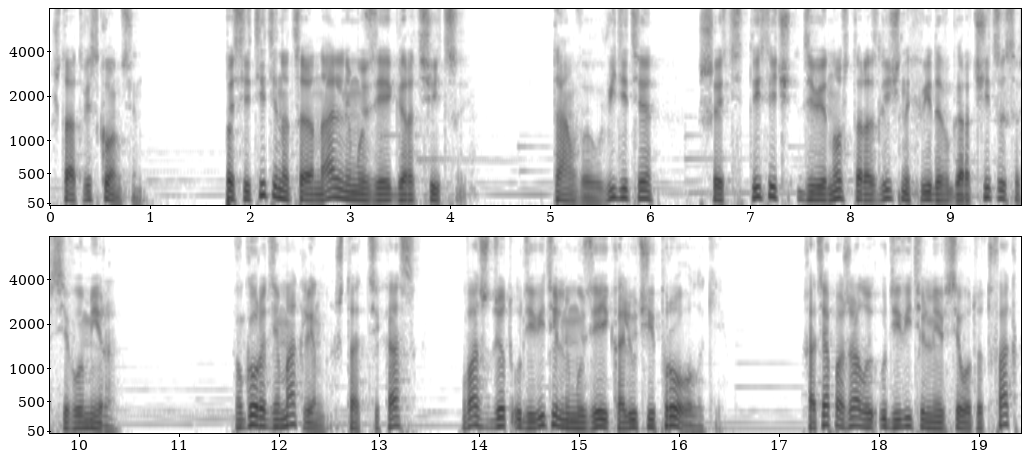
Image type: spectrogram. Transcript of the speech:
штат Висконсин, посетите Национальный музей горчицы. Там вы увидите 6090 различных видов горчицы со всего мира. В городе Маклин, штат Техас, вас ждет удивительный музей колючей проволоки. Хотя, пожалуй, удивительнее всего тот факт,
